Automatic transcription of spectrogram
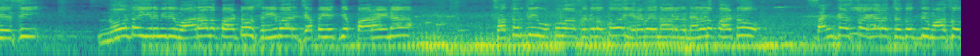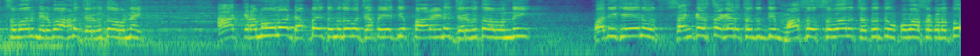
చేసి నూట ఎనిమిది వారాల పాటు శ్రీవారి జపయజ్ఞ పారాయణ చతుర్థి ఉపవాసకులతో ఇరవై నాలుగు నెలల పాటు సంకష్టహార చతుర్థి మాసోత్సవాలు నిర్వహణ జరుగుతూ ఉన్నాయి. ఆ క్రమంలో డెబ్బై తొమ్మిదవ జపయజ్ఞ పారాయణ జరుగుతూ ఉంది. పదిహేను సంకష్టకర చతుర్థి మాసోత్సవాలు చతుర్థి ఉపవాసకులతో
